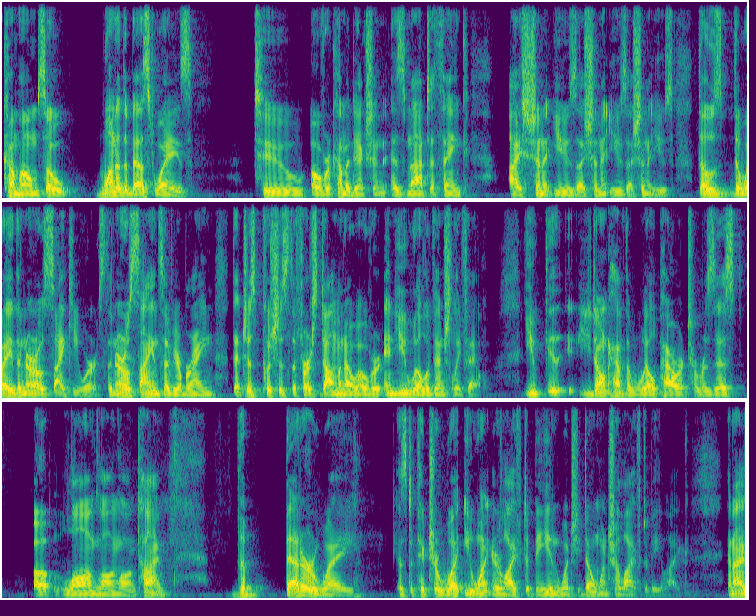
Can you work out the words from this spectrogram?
come home. So, one of the best ways to overcome addiction is not to think, I shouldn't use, I shouldn't use, I shouldn't use. Those, the way the neuropsyche works, the neuroscience of your brain that just pushes the first domino over and you will eventually fail. You, you don't have the willpower to resist a long, long, long time. The better way is to picture what you want your life to be and what you don't want your life to be like. And I,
